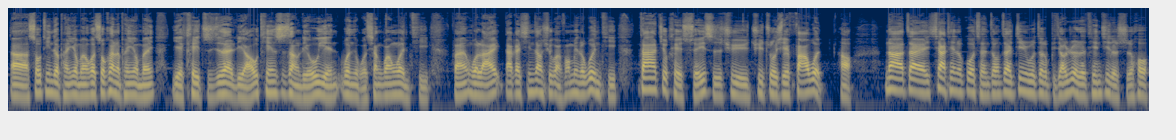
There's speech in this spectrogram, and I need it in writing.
啊、收听的朋友们或收看的朋友们，也可以直接在聊天室上留言问我相关问题。反正我来大概心脏血管方面的问题，大家就可以随时去去做一些发问。好。那在夏天的过程中，在进入这个比较热的天气的时候，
